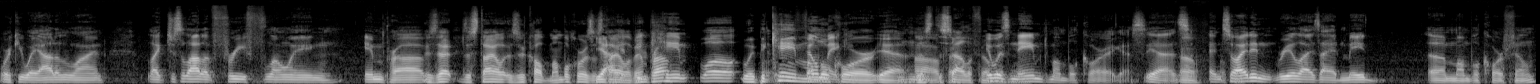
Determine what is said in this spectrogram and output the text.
work your way out of the line. Like just a lot of free flowing improv. Is that the style? Is it called mumblecore? Is the Yeah. style It of improv? became- well, Well, it became filmmaking. mumblecore. Yeah, that's Oh, the okay. style of film. It was named Mumblecore, I guess. Yeah, it's, Oh, and so I didn't realize I had made a Mumblecore film,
